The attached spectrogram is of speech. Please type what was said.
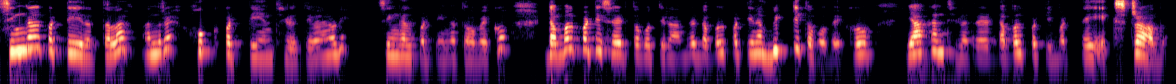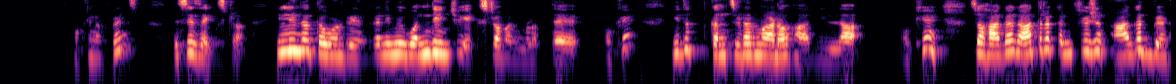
ಸಿಂಗಲ್ ಪಟ್ಟಿ ಇರುತ್ತಲ್ಲ, ಅಂದರೆ ಹುಕ್ ಪಟ್ಟಿ ಅಂತ ಹೇಳ್ತೀವಿ. ನೋಡಿ ಸಿಂಗಲ್ ಪಟ್ಟಿಯಿಂದ ತಗೋಬೇಕು. ಡಬಲ್ ಪಟ್ಟಿ ಸೈಡ್ ತಗೋತೀರಾ ಅಂದ್ರೆ ಡಬಲ್ ಪಟ್ಟಿನ ಬಿಟ್ಟು ತಗೋಬೇಕು. ಯಾಕಂತ ಹೇಳಿದ್ರೆ ಡಬಲ್ ಪಟ್ಟಿ ಬಟ್ಟೆ ಎಕ್ಸ್ಟ್ರಾ ಅದು. ಓಕೆನಾ ಫ್ರೆಂಡ್ಸ್? ದಿಸ್ ಈಸ್ ಎಕ್ಸ್ಟ್ರಾ ಇಲ್ಲಿಂದ ತಗೊಂಡ್ರಿ ಅಂದ್ರೆ ನಿಮಗೆ ಒಂದು ಇಂಚು ಎಕ್ಸ್ಟ್ರಾ ಬಂದ್ಬಿಡುತ್ತೆ. ಓಕೆ? ಇದು ಕನ್ಸಿಡರ್ ಮಾಡೋ ಹಾಗಿಲ್ಲ. ಓಕೆ? ಸೊ ಹಾಗಾಗಿ ಆ ಥರ ಕನ್ಫ್ಯೂಷನ್ ಆಗದ್ ಬೇಡ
